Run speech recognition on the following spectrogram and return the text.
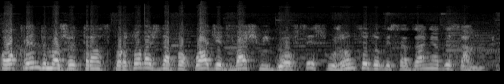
Okręt może transportować na pokładzie dwa śmigłowce służące do wysadzania desantu.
